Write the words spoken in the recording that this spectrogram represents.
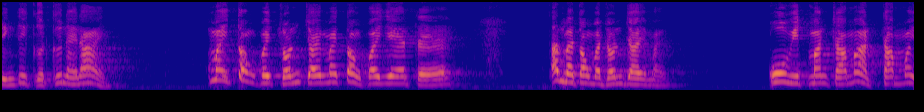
สิ่งที่เกิดขึ้นให้ได้ ไม่ต้องไปสนใจไม่ต้องไปแย่แต่ ท่านไม่ต้องไปสนใจไหมโควิดมันสามารถทำให้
